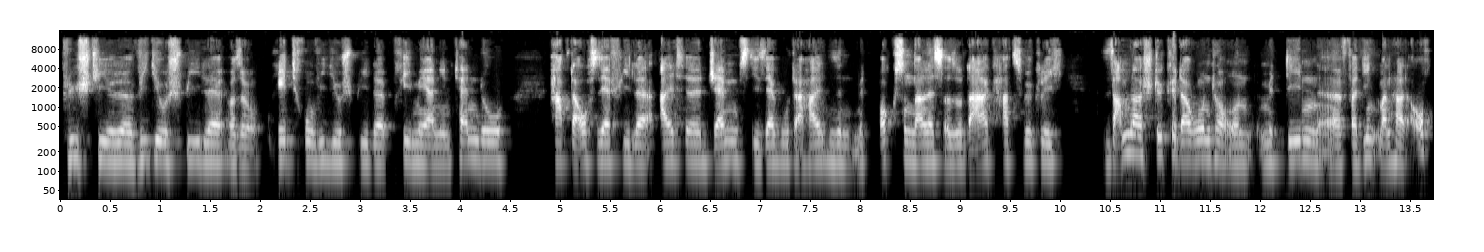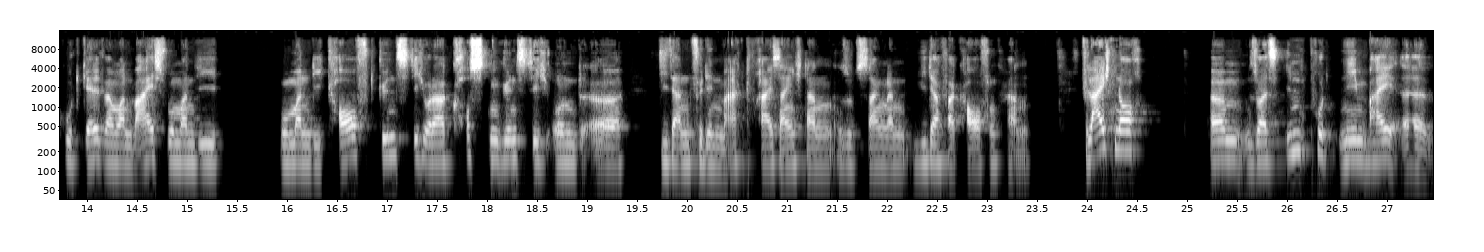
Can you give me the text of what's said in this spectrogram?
Plüschtiere, Videospiele, also Retro-Videospiele, primär Nintendo. Hab da auch sehr viele alte Gems, die sehr gut erhalten sind mit Boxen und alles. Also da hat's wirklich Sammlerstücke darunter und mit denen äh, verdient man halt auch gut Geld, wenn man weiß, wo man die, wo man die kauft, günstig oder kostengünstig und äh, die dann für den Marktpreis eigentlich dann sozusagen dann wieder verkaufen kann. Vielleicht noch ähm, so als Input nebenbei, äh,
